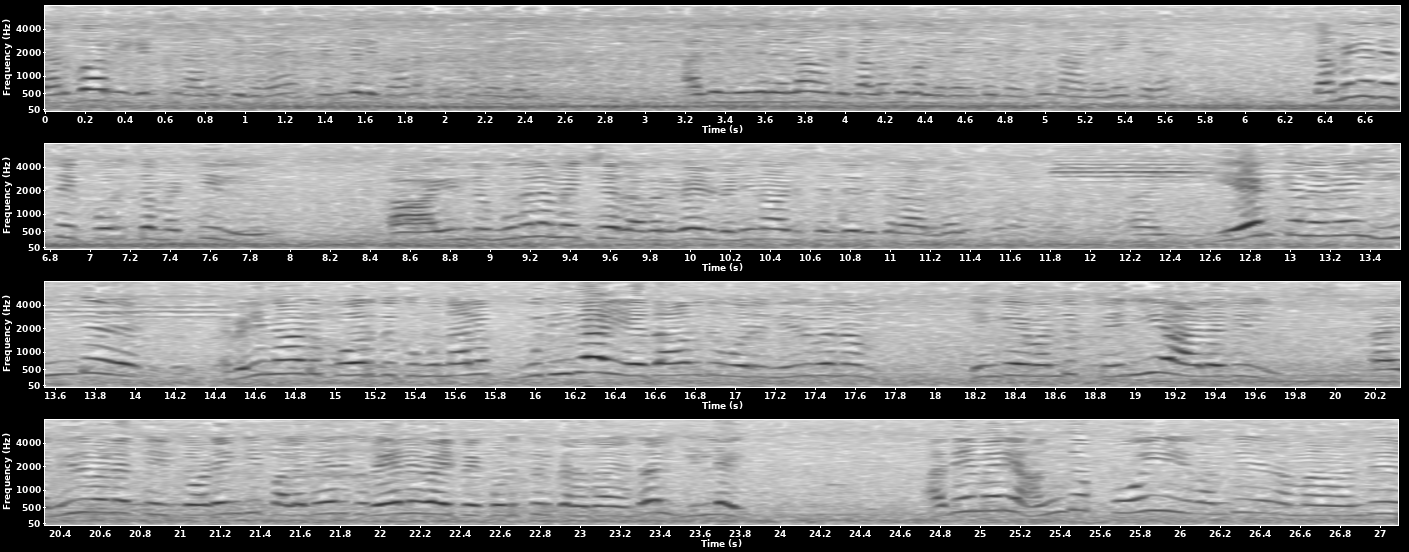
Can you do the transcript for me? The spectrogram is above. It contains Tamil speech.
தர்பார் நிகழ்ச்சி நடத்துகிறேன் பெண்களுக்கான பிரச்சனைகள். அதில் நீங்கள் எல்லாம் வந்து கலந்து கொள்ள வேண்டும் என்று நான் நினைக்கிறேன். தமிழகத்தை பொறுத்த மட்டில் இன்று முதலமைச்சர் அவர்கள் வெளிநாடு சென்றிருக்கிறார்கள். ஏற்கனவே இந்த வெளிநாடு போறதுக்கு முன்னால புதிதா ஏதாவது ஒரு நிறுவனம் இங்கே வந்து பெரிய அளவில் நிறுவனத்தை தொடங்கி பல பேருக்கு வேலை வாய்ப்பை கொடுத்திருக்கிறதா என்றால் இல்லை. அதே மாதிரி அங்க போய் வந்து நம்ம வந்து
